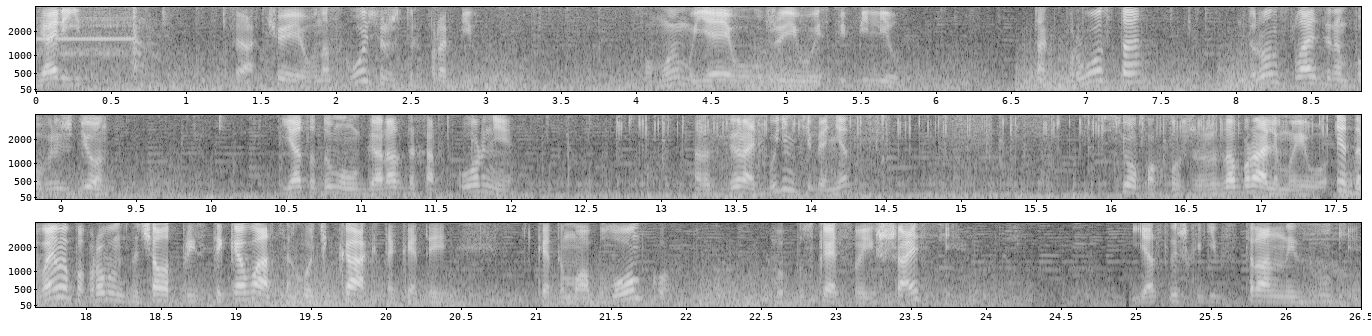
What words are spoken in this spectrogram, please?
Горит. Так, что я его насквозь уже что ли пробил? По-моему, я его уже его испепелил. Так просто. Дрон с лазером поврежден. Я-то думал гораздо хардкорнее. Разбирать будем тебя, нет? Все, похоже, разобрали мы его. Нет, давай мы попробуем сначала пристыковаться хоть как-то к этой, к этому обломку. Выпускай свои шасси. Я слышу какие-то странные звуки.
